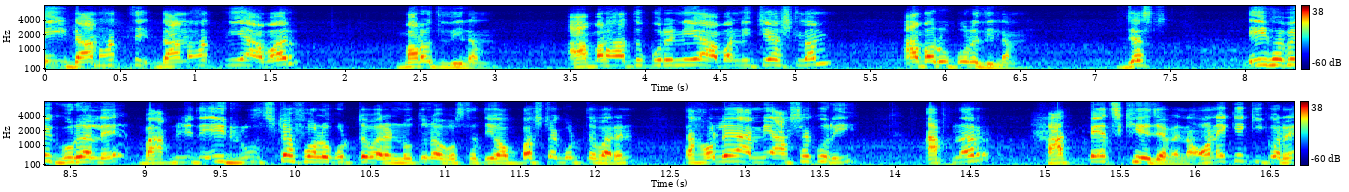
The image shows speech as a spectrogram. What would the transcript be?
এই ডান হাত ডান হাত নিয়ে আবার বারোতে দিলাম। আবার হাত উপরে নিয়ে আবার নিচে আসলাম, আবার উপরে দিলাম। জাস্ট এইভাবে ঘুরালে বা আপনি যদি এই রুলসটা ফলো করতে পারেন, নতুন অবস্থাতে অভ্যাসটা করতে পারেন, তাহলে আমি আশা করি আপনার হাত প্যাচ খেয়ে যাবে না। অনেকে কি করে?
